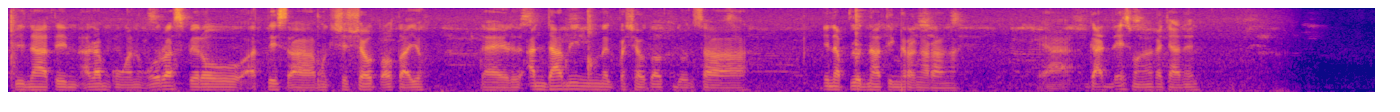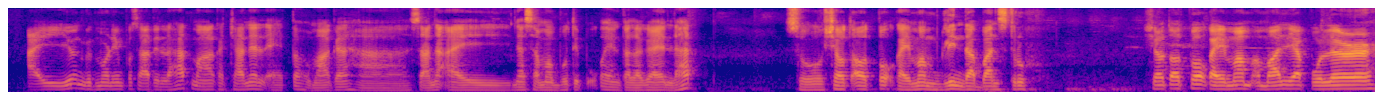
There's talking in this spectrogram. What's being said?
Hindi natin alam kung anong oras pero at least ah, mag-shoutout tayo. Dahil ang daming nagpa-shoutout doon sa in-upload nating ranga-ranga. Kaya God bless mga ka-channel. Ayun, good morning po sa atin lahat mga ka-channel. Eto, umaga ha. sana ay nasa mabuti po kayong kalagayan lahat. So, shout out po kay Ma'am Glinda Banstru. Shout out po kay Ma'am Amalia Puller,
